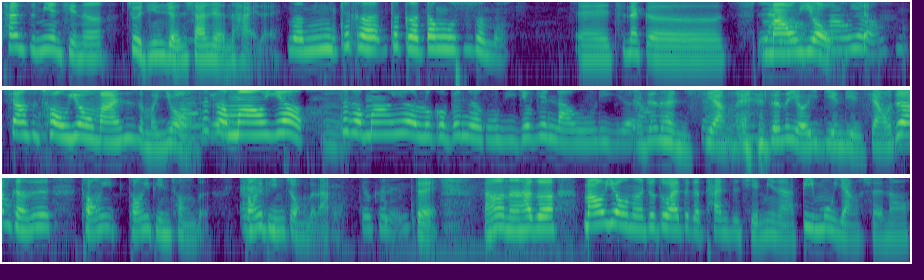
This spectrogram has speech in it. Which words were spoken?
摊子面前呢就已经人山人海了。妈咪，这个这个动物是什么？呃，是那个猫鼬，像像是臭鼬吗？还是什么鼬？这个猫鼬，这个猫鼬如果变成狐狸，就变老狐狸了。真的很像，哎，真的有一点点像。我觉得他们可能是同一同一品种的，同一品种的啦。有可能。对，然后呢，他说猫鼬呢就坐在这个摊子前面啊，闭目养神哦，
